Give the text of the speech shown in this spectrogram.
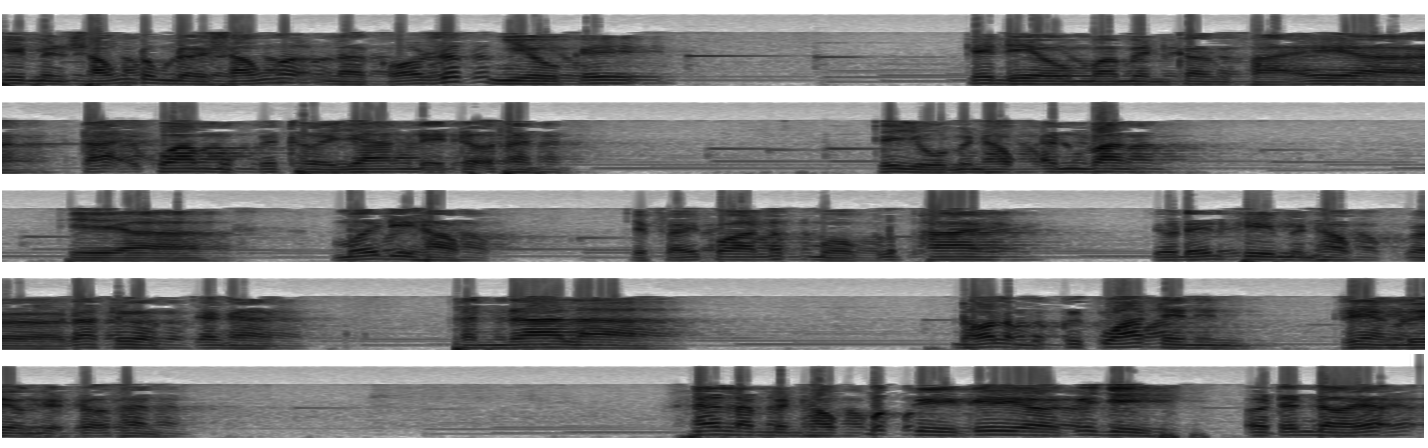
khi mình sống trong đời sống đó, là có rất nhiều cái cái điều mà mình cần phải à, trải qua một cái thời gian để trở thành. Thí dụ mình học anh văn thì à, mới đi học thì phải qua lớp 1, lớp 2 cho đến khi mình học uh, ra trường chẳng hạn. Thành ra là đó là một cái quá trình rèn luyện để trở thành. Hay là mình học bất kỳ cái cái gì ở trên đời á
